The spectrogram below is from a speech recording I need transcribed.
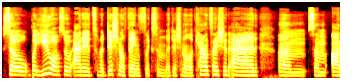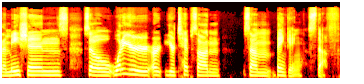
so, but you also added some additional things, like some additional accounts I should add, um, some automations. So, what are your are your tips on some banking stuff?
